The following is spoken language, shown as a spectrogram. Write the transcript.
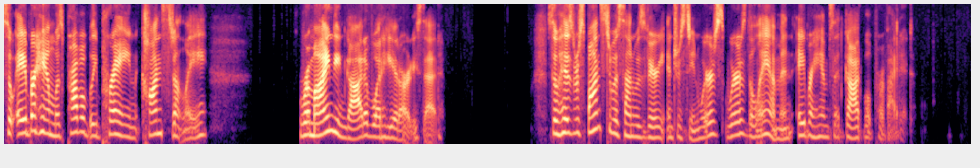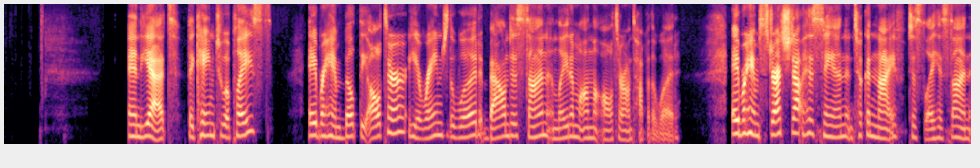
So Abraham was probably praying constantly reminding God of what he had already said. So his response to his son was very interesting. Where's where's the lamb? And Abraham said, God will provide it. And yet they came to a place. Abraham built the altar. He arranged the wood, bound his son, and laid him on the altar on top of the wood. Abraham stretched out his hand and took a knife to slay his son.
